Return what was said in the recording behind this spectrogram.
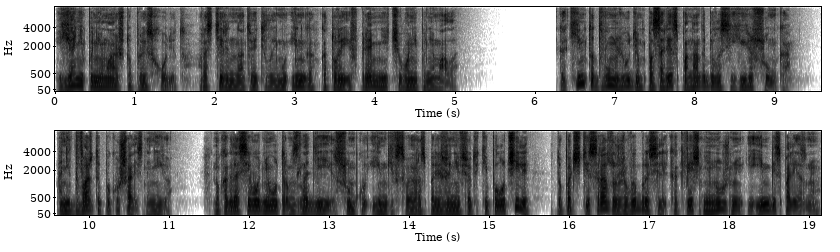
«Я не понимаю, что происходит», — растерянно ответила ему Инга, которая и впрямь ничего не понимала. Каким-то двум людям позарез понадобилась ее сумка. Они дважды покушались на нее. Но когда сегодня утром злодеи сумку Инги в свое распоряжение все-таки получили, то почти сразу же выбросили как вещь ненужную и им бесполезную.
